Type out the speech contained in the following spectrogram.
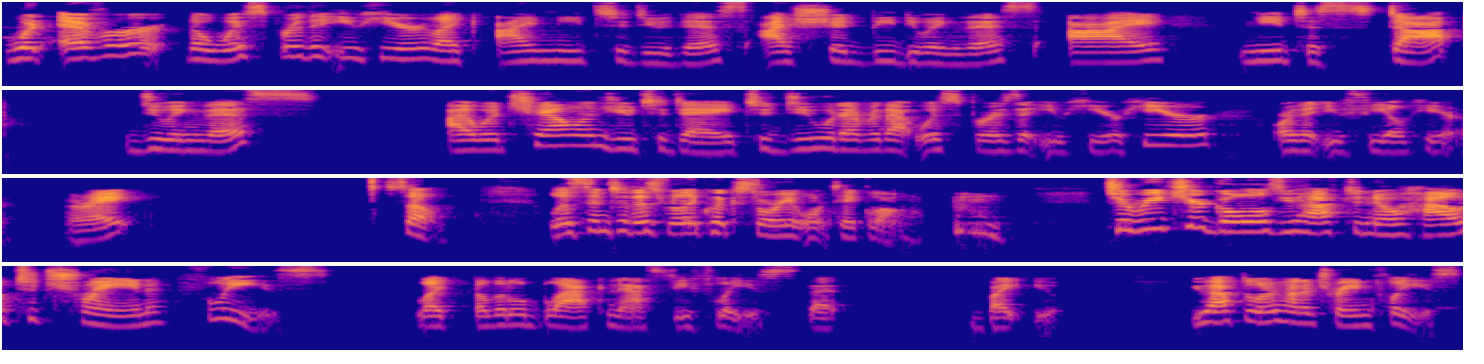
Whatever the whisper that you hear, like, I need to do this, I should be doing this, I need to stop doing this, I would challenge you today to do whatever that whisper is that you hear here or that you feel here. All right? So, listen to this really quick story. It won't take long. to reach your goals, you have to know how to train fleas, like the little black, nasty fleas that bite you. You have to learn how to train fleas.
